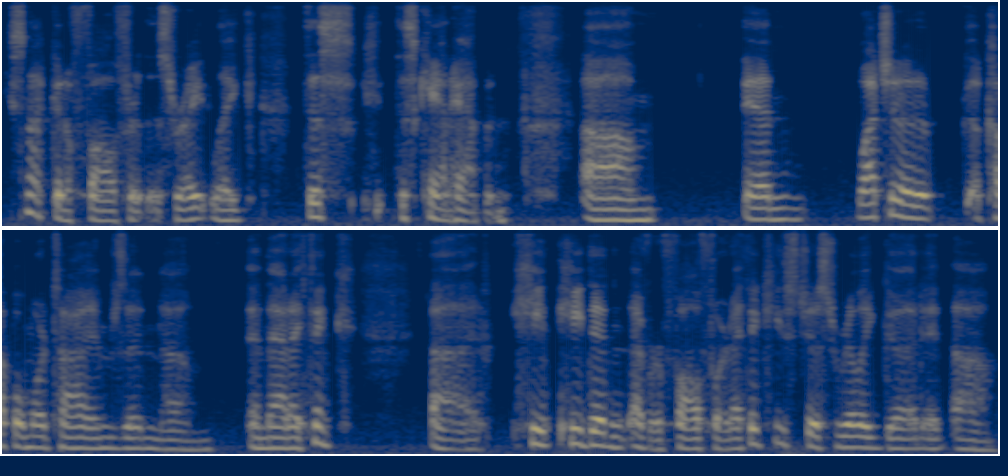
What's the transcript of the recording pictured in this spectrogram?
he's not gonna fall for this, right? Like this, this can't happen. Um, and watching it a, a couple more times, and um, and that I think uh, he he didn't ever fall for it. I think he's just really good at um,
